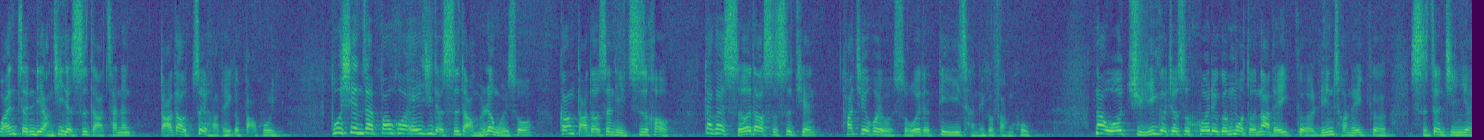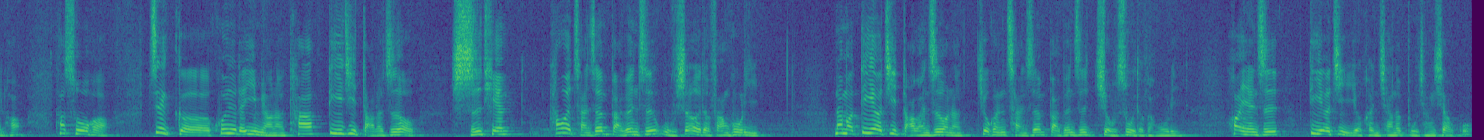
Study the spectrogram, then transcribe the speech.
完整两剂的施打，才能达到最好的一个保护力。不过现在包括 A G 的施打，我们认为说，刚打到身体之后，大概十二到十四天，它就会有所谓的第一层的一个防护。那我举一个就是辉瑞跟莫德纳的一个临床的一个实证经验哈，他说哈，这个辉瑞的疫苗呢，它第一剂打了之后十天，它会产生百分之五十二的防护力，那么第二剂打完之后呢，就可能产生百分之九十五的防护力。换言之，第二剂有很强的补强效果。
